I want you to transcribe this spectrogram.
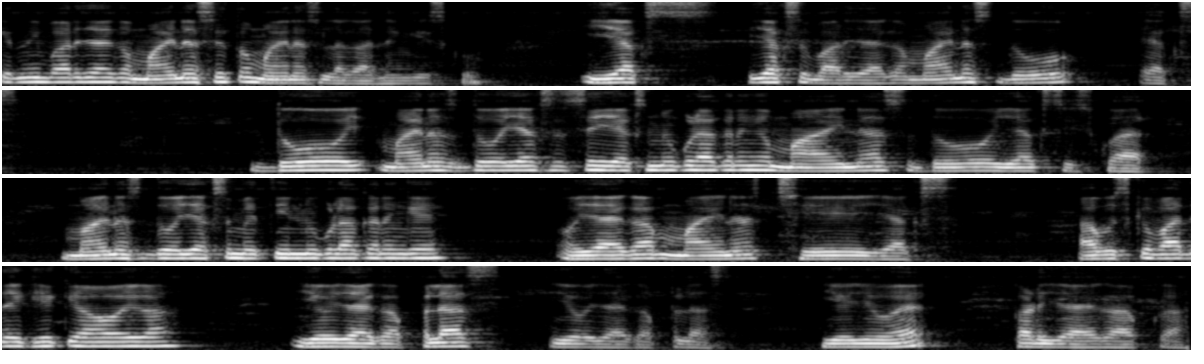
कितनी बार जाएगा? माइनस है तो माइनस लगा देंगे इसको। यक्स यक्स बार जाएगा, माइनस दो एक्स। दो माइनस दो एक्स से एक्स में गुणा करेंगे माइनस दो एक्स स्क्वायर। माइनस दो एक्स में तीन में गुणा करेंगे, हो जाएगा माइनस छः एक्स अब उसके बाद देखिए क्या होएगा, ये हो जाएगा प्लस, ये हो जाएगा प्लस। ये जो है, कट जाएगा आपका।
